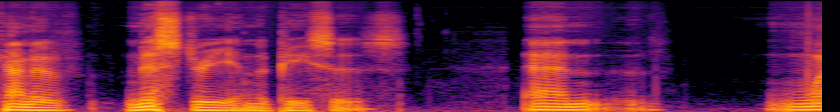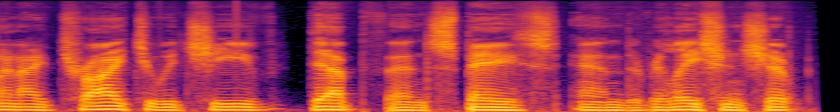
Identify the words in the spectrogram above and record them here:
kind of mystery in the pieces. And when I try to achieve depth and space and the relationship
